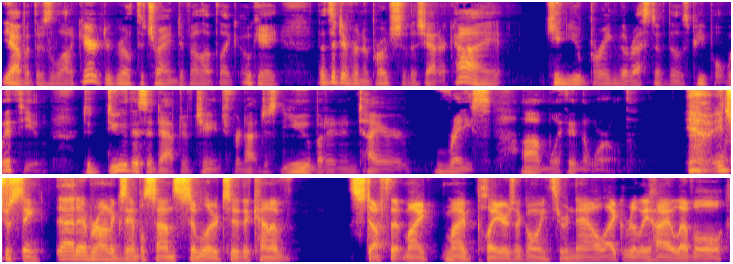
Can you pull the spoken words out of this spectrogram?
yeah but there's a lot of character growth to try and develop like okay that's a different approach to the Shadar-kai. Can you bring the rest of those people with you to do this adaptive change for not just you but an entire race um, within the world? Yeah interesting. That eberron example sounds similar to the kind of stuff that my my players are going through now, like really high level,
